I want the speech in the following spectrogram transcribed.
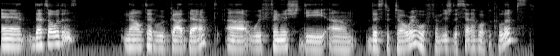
And that's all it is. Now that we've got that, uh, we finished the um, this tutorial, we'll finish the setup of Eclipse,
